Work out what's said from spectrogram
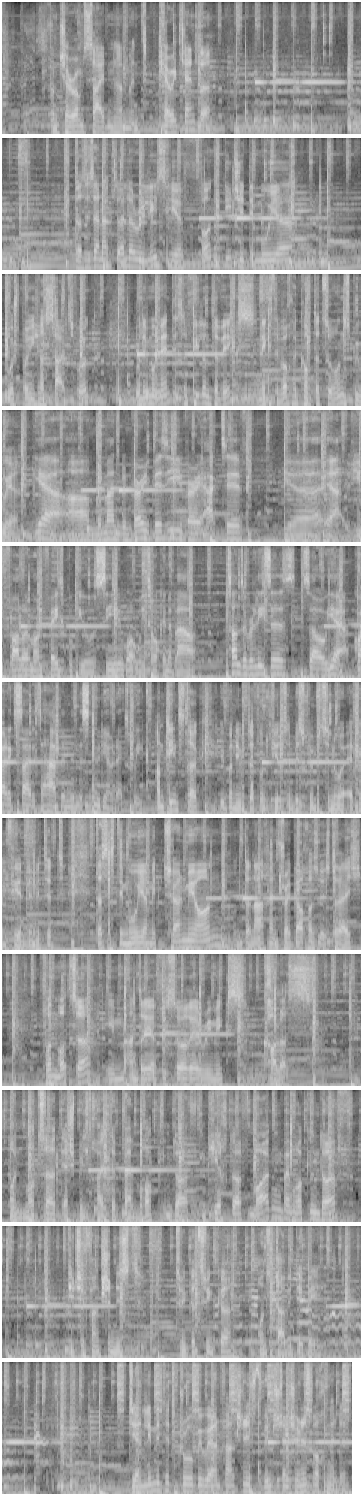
von Jerome Sydenham und Carrie Chandler. Das ist ein aktueller Release hier von DJ Demuya, ursprünglich aus Salzburg. Und im Moment ist er viel unterwegs. Nächste Woche kommt er zu uns, Beware. Yeah, um, the man's been very busy, very active. Yeah, yeah, if you follow him on Facebook, you'll see what we're talking about. Tons of releases. So, yeah, quite excited to have him in the studio next week. Am Dienstag übernimmt er von 14 bis 15 Uhr FM4 Unlimited. Das ist Demuya mit Turn Me On und danach ein Track auch aus Österreich von Mozza im Andrea Fisore Remix Colors. Und Mozza, der spielt heute beim Rock im Dorf in Kirchdorf, morgen beim Rock im Dorf. DJ Functionist, Zwinker Zwinker und David DB. Die Unlimited Crew Beware and Functionist wünscht ein schönes Wochenende.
